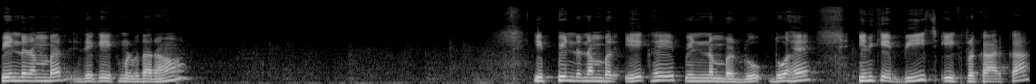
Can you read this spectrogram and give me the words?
पिंड नंबर, देखिए एक मिनट बता रहा हूँ। ये पिंड नंबर एक है, ये पिंड नंबर दो दो है। इनके बीच एक प्रकार का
